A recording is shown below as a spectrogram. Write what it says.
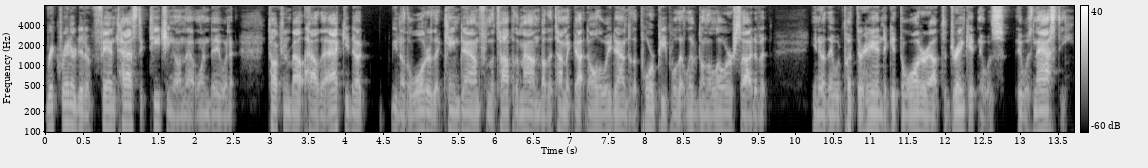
Rick Renner did a fantastic teaching on that one day when it talking about how the aqueduct, you know, the water that came down from the top of the mountain, by the time it got all the way down to the poor people that lived on the lower side of it, you know, they would put their hand to get the water out to drink it, and it was it was nasty.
